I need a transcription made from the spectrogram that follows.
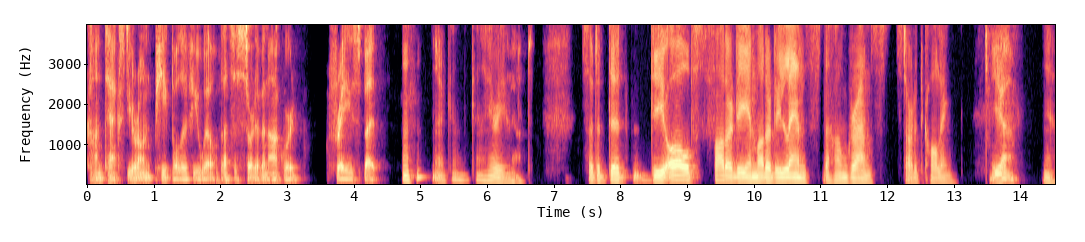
context, your own people, if you will." That's a sort of an awkward phrase, but hmm I can can hear you. Yeah. So the the the old fatherly and motherly lands, the home grounds, started calling, yeah, Yeah.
